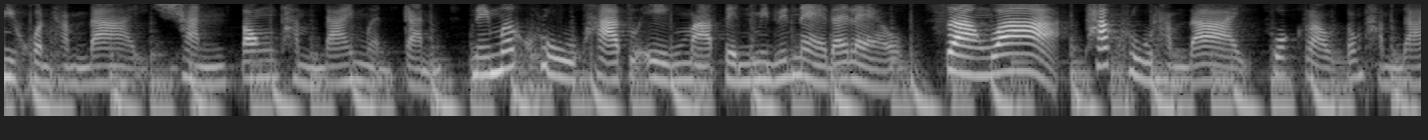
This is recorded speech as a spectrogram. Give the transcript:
มีคนทำได้ ฉันต้องทำได้เหมือนกัน ในเมื่อครูพาตัวเองมาเป็นมิลลิเนร์ได้แล้วแสดงว่าถ้าครูทำได้ พวกเราต้องทำได้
